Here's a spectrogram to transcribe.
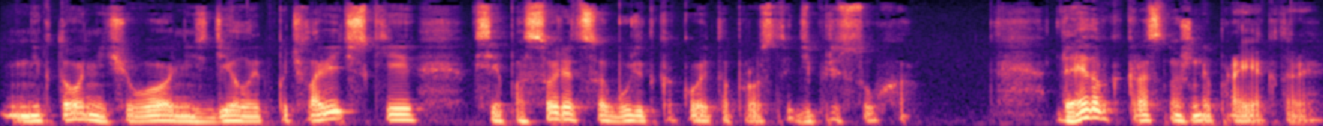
Никто ничего не сделает по-человечески, все поссорятся, будет какое-то просто депрессуха. Для этого как раз нужны проекторы.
